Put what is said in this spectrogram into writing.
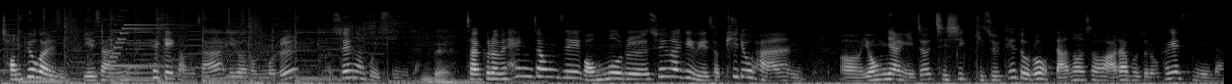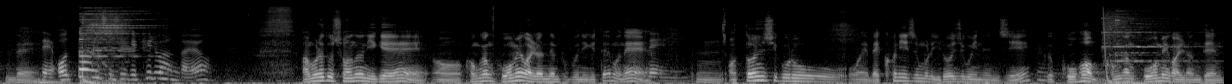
전표 관리, 예산, 회계 감사 이런 업무를 어, 수행하고 있습니다. 네. 자, 그러면 행정직 업무를 수행하기 위해서 필요한 어, 역량이죠. 지식, 기술, 태도로 나눠서 알아보도록 하겠습니다. 네. 네, 어떤 지식이 필요한가요? 아무래도 저는 이게 어, 건강보험에 관련된 부분이기 때문에 네. 음, 어떤 식으로의 메커니즘으로 이루어지고 있는지 그 음. 보험, 건강보험에 관련된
